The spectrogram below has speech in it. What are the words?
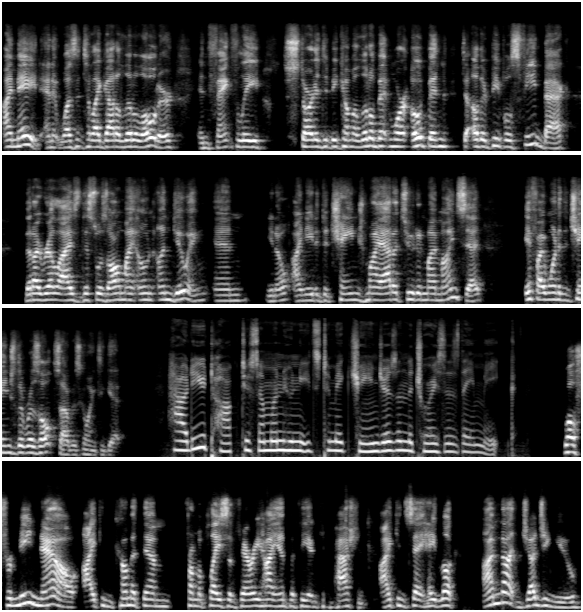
I made. And it wasn't until I got a little older and thankfully started to become a little bit more open to other people's feedback that I realized this was all my own undoing. And, you know, I needed to change my attitude and my mindset if I wanted to change the results I was going to get. How do you talk to someone who needs to make changes in the choices they make? Well, for me now, I can come at them from a place of very high empathy and compassion. I can say, hey, look, I'm not judging you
